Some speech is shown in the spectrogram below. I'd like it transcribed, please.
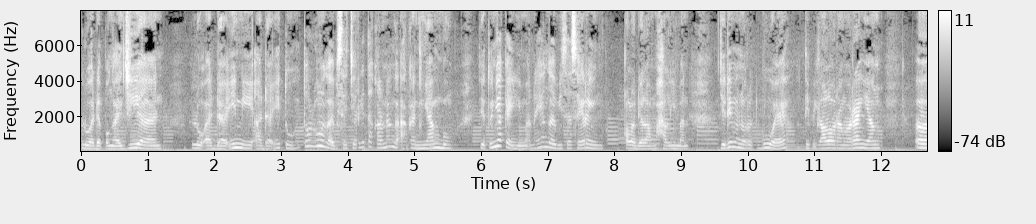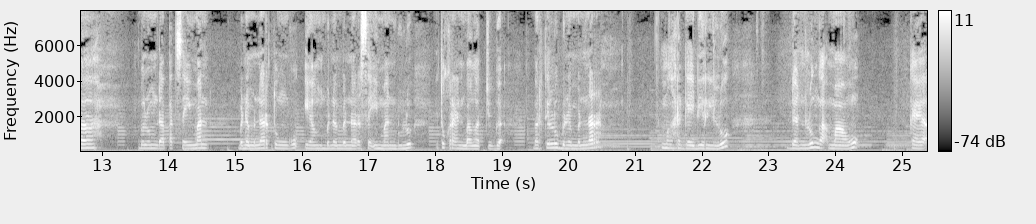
lu ada pengajian lu ada ini ada itu. Itu lu nggak bisa cerita karena nggak akan nyambung. Jatuhnya kayak gimana ya nggak bisa sharing kalau dalam hal iman. Jadi menurut gue tipikal orang-orang yang uh, belum dapat seiman benar-benar tunggu yang benar-benar seiman dulu itu keren banget juga. Berarti lu benar-benar menghargai diri lu dan lu nggak mau kayak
